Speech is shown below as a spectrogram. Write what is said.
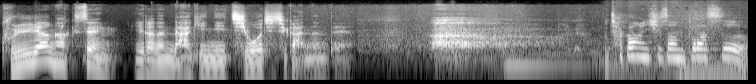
불량 학생이라는 낙인이 지워지지가 않는데. 차가운 시선 플러스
